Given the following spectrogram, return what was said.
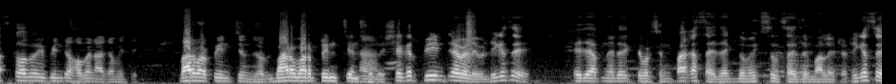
আজকে হবে ওই প্রিন্টটা হবে না আগামীতে। বারবার প্রিন্ট চেঞ্জ হবে। বারবার প্রিন্ট চেঞ্জ হ্যাঁ। হবে। সেক্ষেত্রে প্রিন্ট অ্যাভেলেবেল ঠিক আছে? এই যে আপনি দেখতে পাচ্ছেন পাকা সাইজ একদম এক্সেল সাইজের মাল এটা ঠিক আছে?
